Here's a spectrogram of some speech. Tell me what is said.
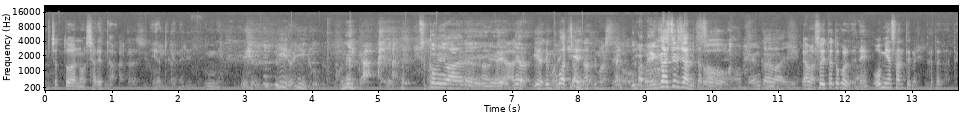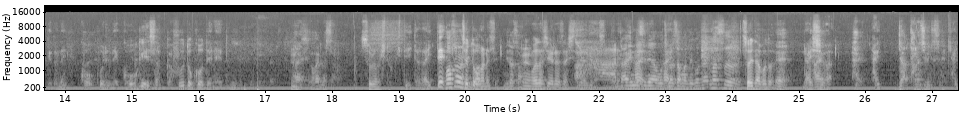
うん。ちょっとあの洒落たやったけどね、いいのいいの古民家。ツッコミはねいやね。いやでもね綺麗になってましたよ。今弁解してるじゃんみたいなそ弁解はいい。いやまあそういったところでね大宮さんって、ね、方なんだけどね。こうこれね工芸作家フードコーディネート、はいわかりましたその人来ていただいてちょっとお話皆さん。うん、私やらさせていただきますあーんで、大変ですね、はい。お疲れ様でございます、そうい。うようなことで、ええ。来週は。はい。はい。はい。じゃあ楽しみですね。はい。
